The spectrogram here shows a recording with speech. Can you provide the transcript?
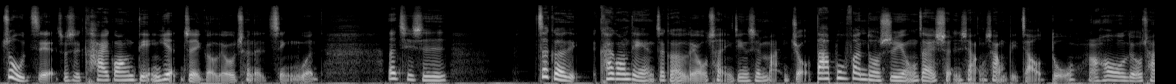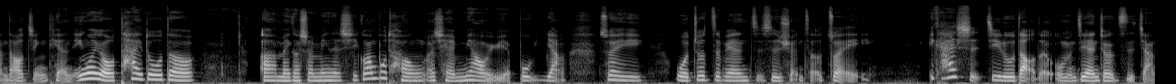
注解就是开光点眼这个流程的经文。那其实这个开光点眼这个流程已经是蛮久，大部分都是用在神像上比较多，然后流传到今天，因为有太多的呃每个神明的习惯不同，而且庙宇也不一样，所以我就这边只是选择最一开始记录到的。我们今天就只讲，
